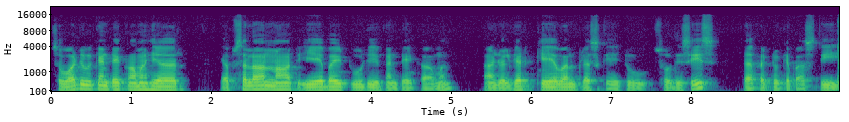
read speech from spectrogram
So what we can take common here? Epsilon naught A by 2D you can take common and we'll get K1 plus K2. So this is the effective capacity.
